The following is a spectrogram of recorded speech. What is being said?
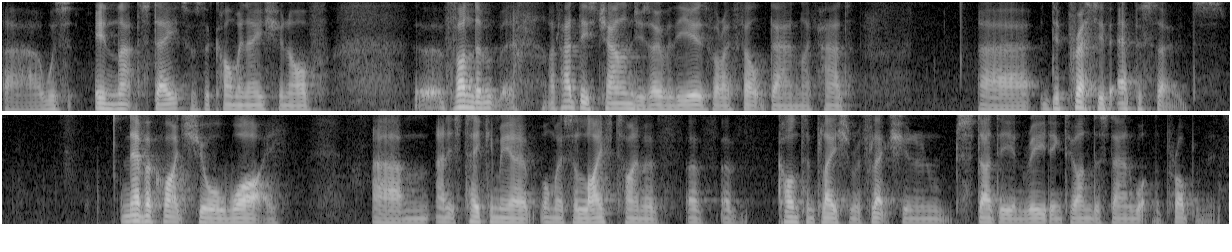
uh, was in that state was the combination of uh, fundam- I've had these challenges over the years where I felt down. I've had uh, depressive episodes. Never quite sure why. Um, and it's taken me a, almost a lifetime of, of, of contemplation, reflection, and study and reading to understand what the problem is.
